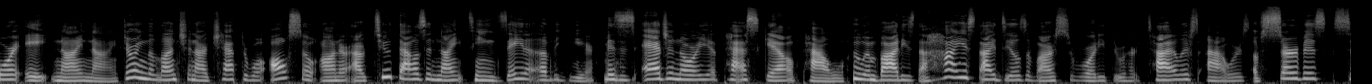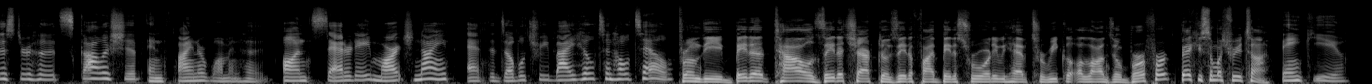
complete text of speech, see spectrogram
4899. During the luncheon, our chapter will also honor our 2019 Zeta of the Year, Mrs. Agenoria Pascal Powell, who embodies the highest ideals of our sorority through her tireless hours of service, sisterhood, scholarship, and finer womanhood. On Saturday, March 9th at the Doubletree by Hilton Hotel. From the Beta Tau Zeta chapter of Zeta Phi Beta sorority, we have Tarika Alonzo Burford. Thank you so much for your time. Thank you.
